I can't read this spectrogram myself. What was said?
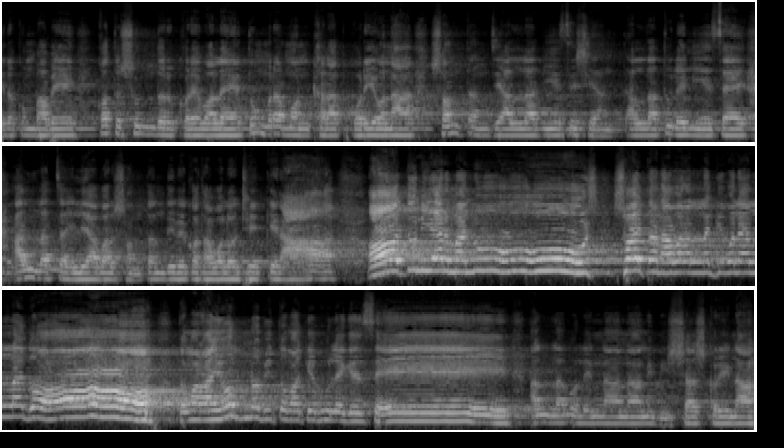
এরকম ভাবে কত সুন্দর করে বলে, তোমরা মন খারাপ করিও না, সন্তান যে আল্লাহ দিয়েছে, সে আল্লাহ তুলে নিয়েছে। আল্লাহ চাইলে আবার সন্তান দেবে। কথা বলো ঠিক কিনা? অ দুনিয়ার মানুষ, শয়তান আবার আল্লাহকে বলে, আল্লাহ গ, তোমার আয়ব নবী তোমাকে ভুলে গেছে। আল্লাহ বলে, না না, আমি বিশ্বাস করি না।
